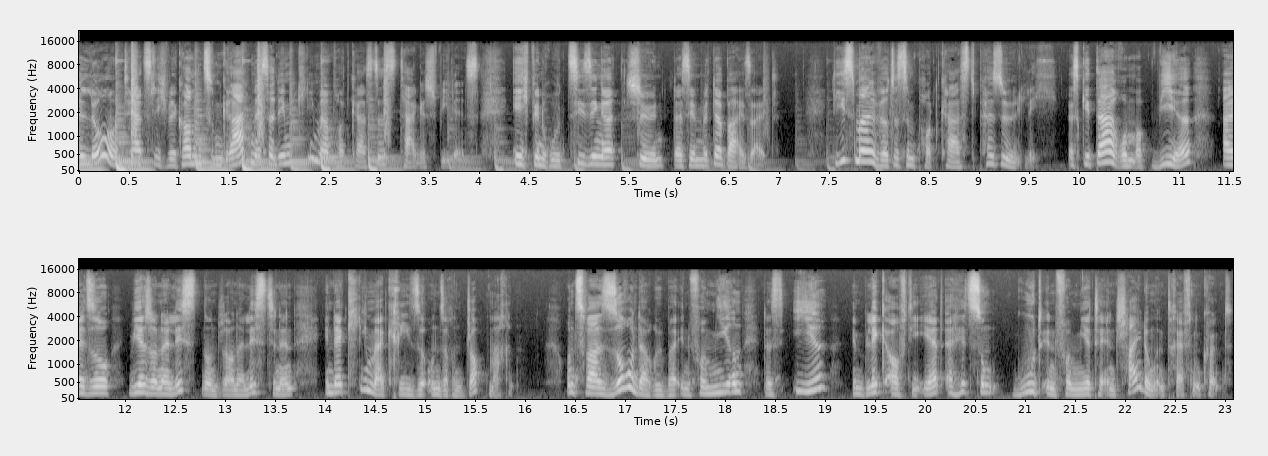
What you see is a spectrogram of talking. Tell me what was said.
Hallo und herzlich willkommen zum Gradmesser, dem Klimapodcast des Tagesspiegels. Ich bin Ruth Ziesinger. Schön, dass ihr mit dabei seid. Diesmal wird es im Podcast persönlich. Es geht darum, ob wir, also wir Journalisten und Journalistinnen, in der Klimakrise unseren Job machen. Und zwar so darüber informieren, dass ihr im Blick auf die Erderhitzung gut informierte Entscheidungen treffen könnt.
